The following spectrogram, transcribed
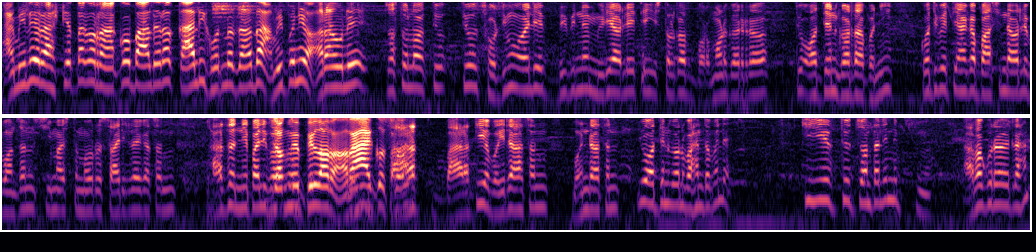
हामीले राष्ट्रियताको राँको बालेर काली खोज्न जाँदा हामी पनि हराउने जस्तो ल त्यो त्यो छोडिदिउँ। अहिले विभिन्न मिडियाहरूले त्यही स्थलगत भ्रमण गरेर त्यो अध्ययन गर्दा पनि कतिपय त्यहाँका बासिन्दाहरूले भन्छन् सीमा स्तम्भहरू सारिरहेका छन् आज नेपाली पिलर हराएको छ। भारत भारतीय भइरहेछन् भनिरहेछन् यो अध्ययन गर्नु भएको तपाईँले कि यो त्यो जनताले नि हावा कुरा गरिरहन्?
